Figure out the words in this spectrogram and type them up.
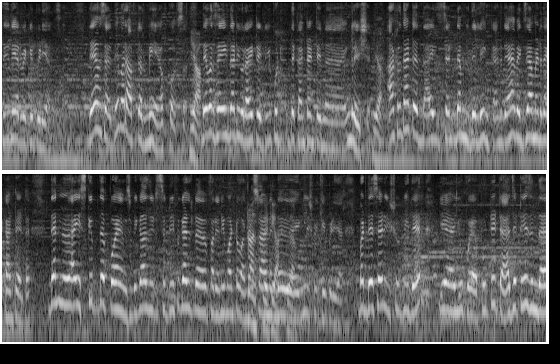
senior Wikipedians. They have said they were after me, of course. Yeah. They were saying that you write it, you put the content in uh, English. Yeah. After that, uh, I sent them the link, and they have examined the content. Then I skipped the poems because it's difficult uh, for anyone to understand in the yeah, yeah. English Wikipedia. But they said it should be there. Yeah, you pu- put it as it is in the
